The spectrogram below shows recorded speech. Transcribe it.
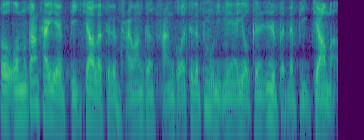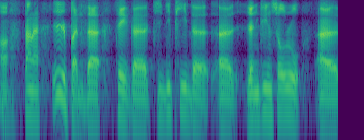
哦，我们刚才也比较了这个台湾跟韩国，这个图里面也有跟日本的比较嘛，啊，当然日本的这个 GDP 的呃人均收入，呃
